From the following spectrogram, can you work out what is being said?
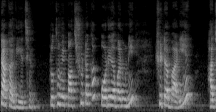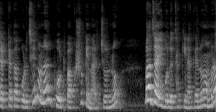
টাকা দিয়েছেন। প্রথমে পাঁচশো টাকা, পরে আবার উনি সেটা বাড়িয়ে হাজার টাকা করেছেন ওনার ভোট বাক্স কেনার জন্য। বা যাই বলে থাকি না কেন, আমরা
